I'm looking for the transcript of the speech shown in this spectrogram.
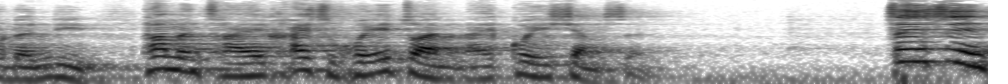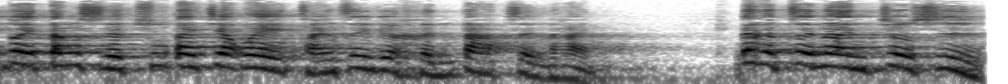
有能力，他们才开始回转来归向神。这件事情对当时的初代教会产生一个很大震撼，那个震撼就是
